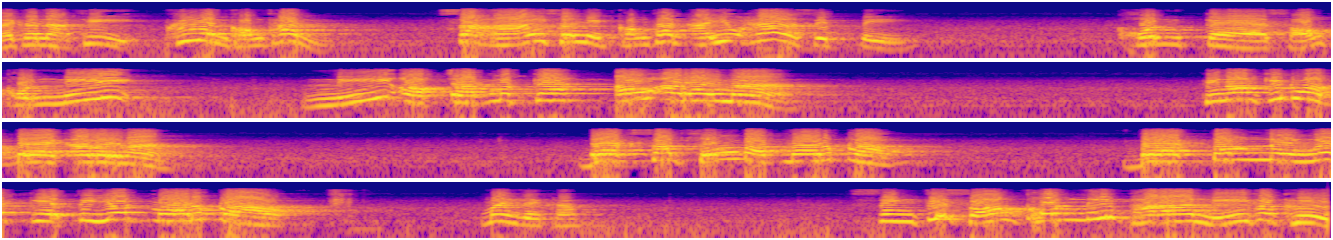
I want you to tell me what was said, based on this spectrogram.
ในขณะที่เพื่อนของท่าน สหายสนิทของท่านอายุห้าสิบปี คนแก่สองคนนี้หนีออกจากมักกะเอาอะไรมา พี่น้องคิดว่าแบกอะไรมา แบกทรัพย์สมบัติมาหรือเปล่า แบกตำแหน่งและเกียรติยศมาหรือเปล่า ไม่เลยครับ สิ่งที่สองคนนี้พาหนีก็คือ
